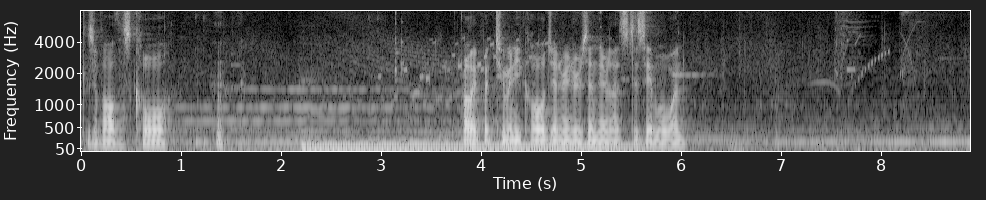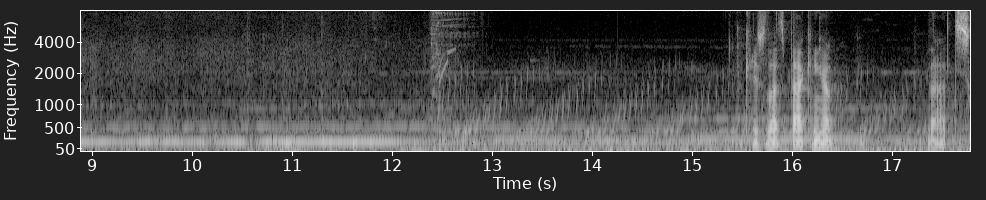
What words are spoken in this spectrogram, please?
because of all this coal. Probably put too many coal generators in there. Let's disable one. Okay, so that's backing up. That's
